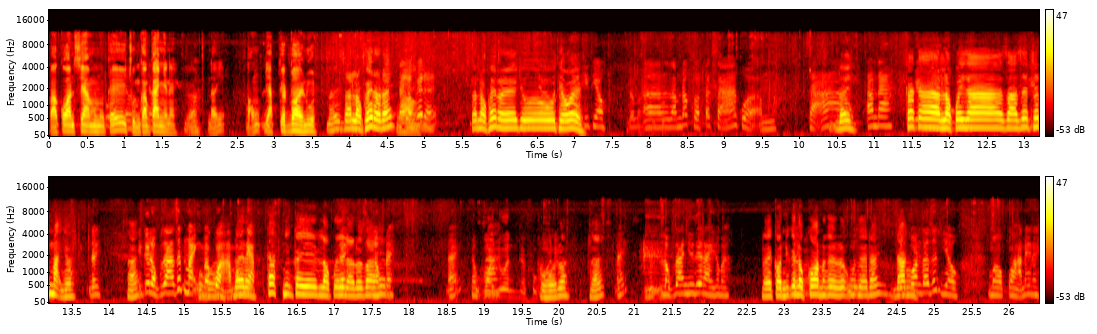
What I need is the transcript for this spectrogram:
Bà con xem cái chùm cam canh này này. Đấy bóng đẹp tuyệt vời luôn Đấy, ra lọc hết rồi đấy. đây là Vâng. hết đấy Ra lọc hết rồi đấy chú Thiều ơi. À, giám đốc hợp tác xã của xã Đây. Anda Các ờ, lọc quay ra ra rất rất mạnh rồi. đây Đấy. những cái lộc ra rất mạnh và quả đây bóng là đẹp các những cây lọc đây, là nó ra lộc hết. đây đấy lộc ra Phục hồi luôn. Đấy. lộc ra như thế này cơ mà Đây còn những cái lọc con cái cũng ra đấy. Đang con ra rất nhiều mà quả đây này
